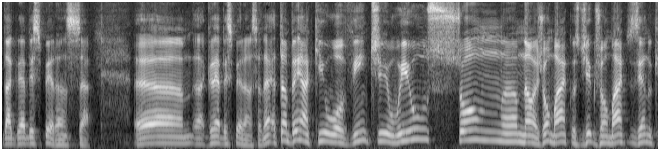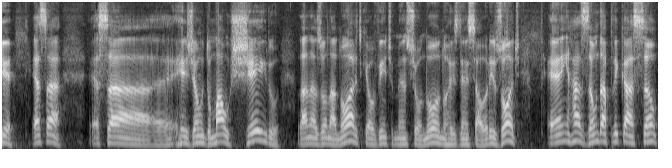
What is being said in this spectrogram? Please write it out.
da Greve Esperança. Uh, a Gleba Esperança, né? Também aqui o ouvinte Wilson, não, é João Marcos, digo João Marcos, dizendo que essa, essa região do mau cheiro, lá na Zona Norte, que o ouvinte mencionou no Residencial Horizonte, é em razão da aplicação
